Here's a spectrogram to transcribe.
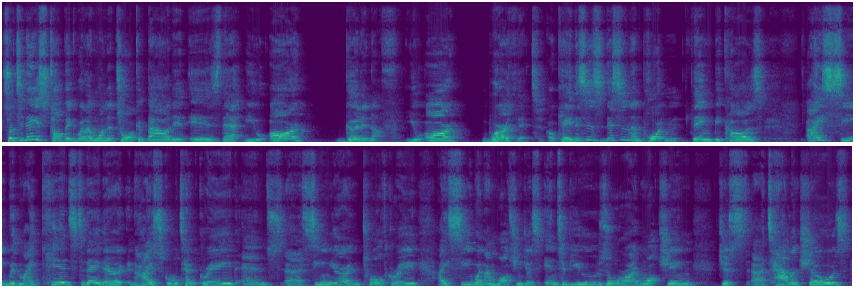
So today's topic, what I want to talk about it is that you are good enough. You are worth it. Okay? This is this is an important thing because I see with my kids today, they're in high school, 10th grade, and uh, senior and 12th grade. I see when I'm watching just interviews or I'm watching just uh, talent shows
